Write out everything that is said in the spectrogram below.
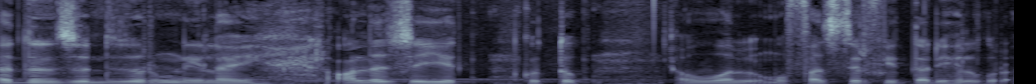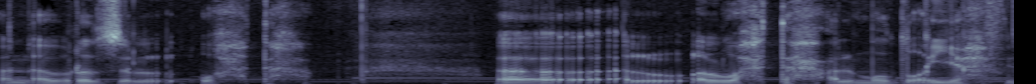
هذا الزنزور menilai على زيد كتب أول مفسر في تاريخ القرآن أبرز الوحدة الوحدة الموضوعية في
